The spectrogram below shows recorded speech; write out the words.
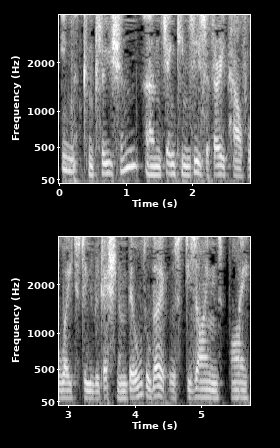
in conclusion, um, Jenkins is a very powerful way to do regression and build, although it was designed by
